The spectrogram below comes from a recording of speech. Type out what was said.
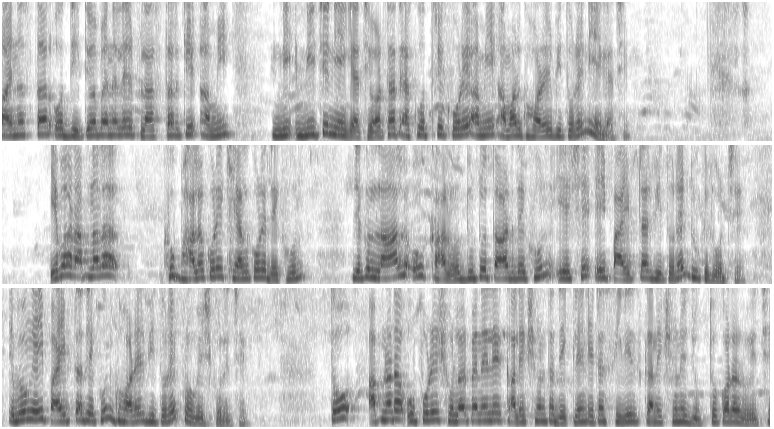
মাইনাস তার ও দ্বিতীয় প্যানেলের প্লাস তারকে আমি নিচে নিয়ে গেছে, অর্থাৎ একত্রে করে আমি আমার ঘরের ভিতরে নিয়ে গেছি। এবার আপনারা খুব ভালো করে খেয়াল করে দেখুন দেখুন লাল ও কালো দুটো তার দেখুন এসে এই পাইপটার ভিতরে ঢুকে পড়ছে এবং এই পাইপটা দেখুন ঘরের ভিতরে প্রবেশ করেছে। তো আপনারা উপরে সোলার প্যানেলের কানেকশনটা দেখলেন, এটা সিরিজ কানেকশনে যুক্ত করা রয়েছে।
